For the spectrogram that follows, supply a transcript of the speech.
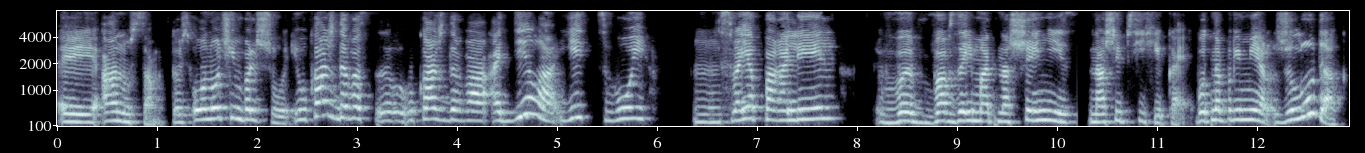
э, анусом. То есть он очень большой. И у каждого, у каждого отдела есть свой, э, своя параллель в, во взаимоотношении с нашей психикой. Вот, например, желудок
